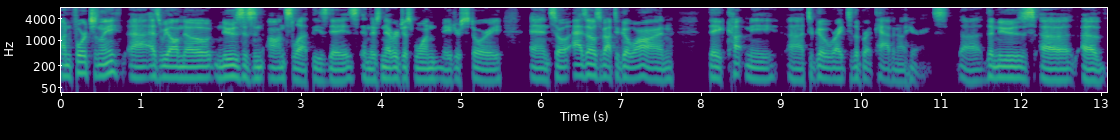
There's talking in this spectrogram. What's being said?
unfortunately, uh, as we all know, news is an onslaught these days, and there's never just one major story. And so, as I was about to go on, they cut me uh, to go right to the Brett Kavanaugh hearings. Uh, the news uh, of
